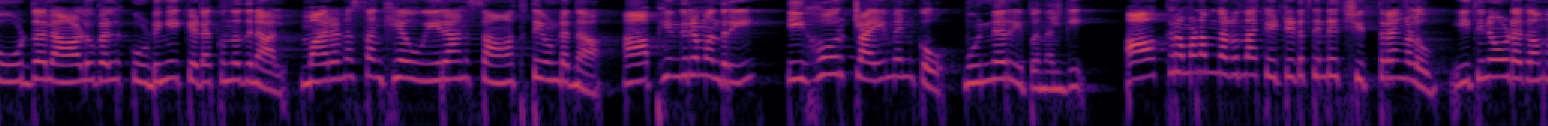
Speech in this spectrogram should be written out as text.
കൂടുതൽ ആളുകൾ കുടുങ്ങിക്കിടക്കുന്നതിനാൽ മരണസംഖ്യ ഉയരാൻ സാധ്യതയുണ്ടെന്ന് ആഭ്യന്തരമന്ത്രി ഇഹോർ ക്ലൈമെൻകോ മുന്നറിയിപ്പ് നൽകി. ആക്രമണം നടന്ന കെട്ടിടത്തിന്റെ ചിത്രങ്ങളും ഇതിനോടകം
